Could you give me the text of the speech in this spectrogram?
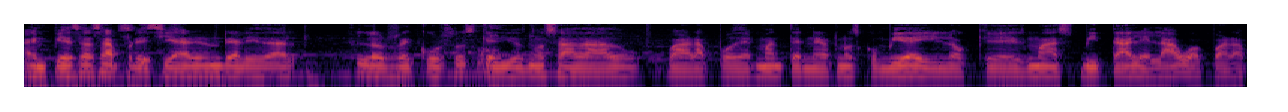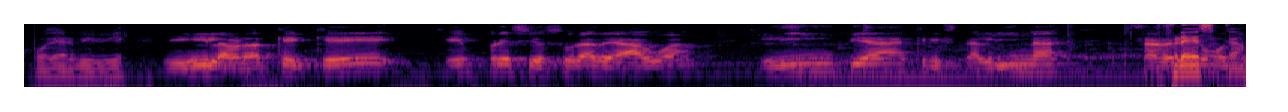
Empiezas a apreciar en realidad los recursos que Dios nos ha dado para poder mantenernos con vida y lo que es más vital, el agua, para poder vivir. Sí, la verdad que qué, qué preciosura de agua, limpia, cristalina, fresca.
